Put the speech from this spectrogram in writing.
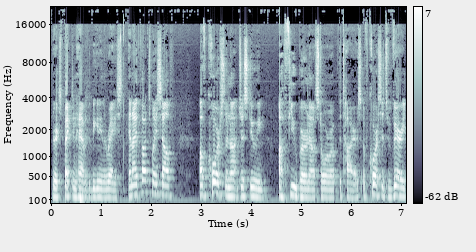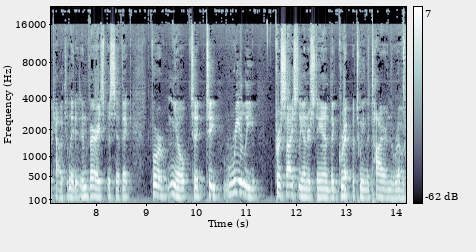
they're expecting to have at the beginning of the race. And I thought to myself, of course they're not just doing a few burnouts to warm up the tires. Of course it's very calculated and very specific for, you know, to, to really precisely understand the grip between the tire and the road.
